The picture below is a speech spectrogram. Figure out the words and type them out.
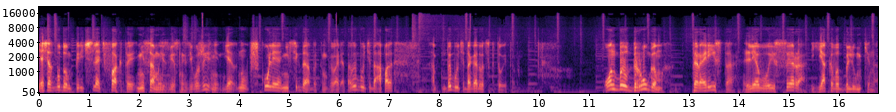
Я сейчас буду перечислять факты не самые известные из его жизни. Я, ну, в школе не всегда об этом говорят. А вы будете, да, а по- а вы будете догадываться, кто это. Он был другом террориста, левого эсера Якова Блюмкина.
